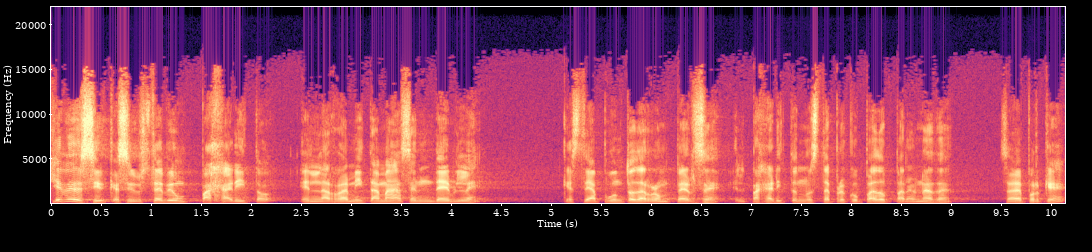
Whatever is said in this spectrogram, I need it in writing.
Quiere decir que si usted ve un pajarito en la ramita más endeble, que esté a punto de romperse, el pajarito no está preocupado para nada. ¿Sabe por qué?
